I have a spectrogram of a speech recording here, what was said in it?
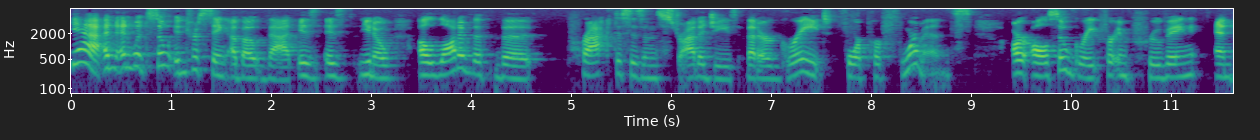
Yeah, and, and what's so interesting about that is is you know a lot of the the practices and strategies that are great for performance are also great for improving and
